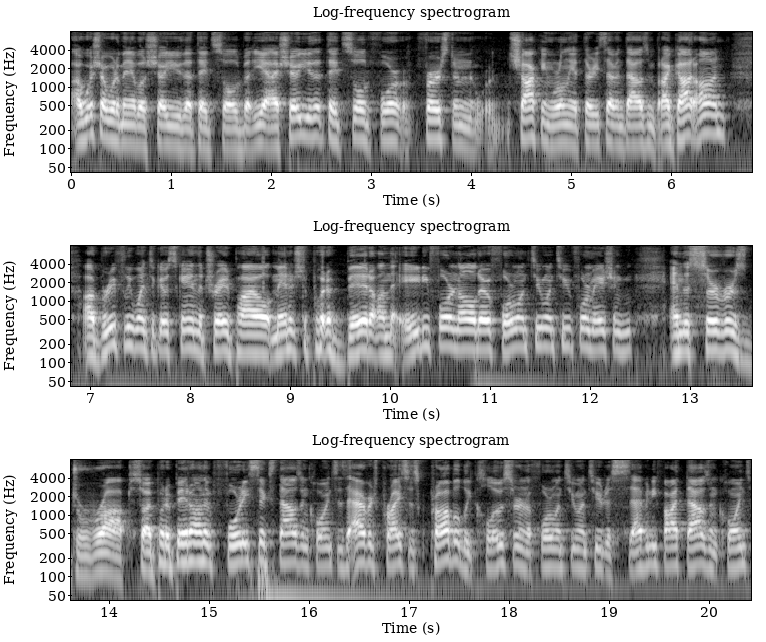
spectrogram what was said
I wish I would have been able to show you that they'd sold, but yeah, I show you that they'd sold for first, and shocking, we're only at thirty-seven thousand. But I got on, uh, briefly went to go scan the trade pile, managed to put a bid on the eighty-four Naldo four one two one two formation, and the servers dropped. So I put a bid on it, forty-six thousand coins. His average price is probably closer in a four one two one two to seventy-five thousand coins.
